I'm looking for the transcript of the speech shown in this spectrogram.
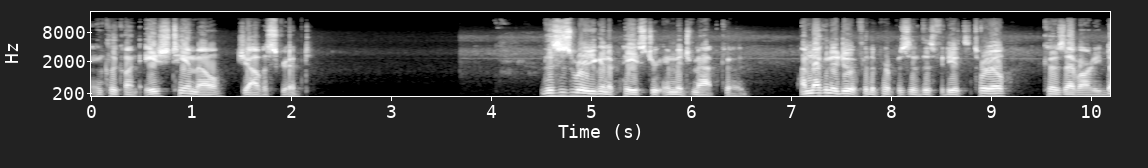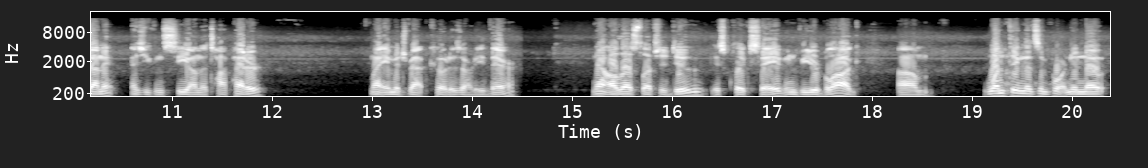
and click on HTML JavaScript. This is where you're going to paste your image map code. I'm not going to do it for the purpose of this video tutorial because I've already done it. As you can see on the top header, my image map code is already there. Now all that's left to do is click Save and view your blog. Um, one thing that's important to note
